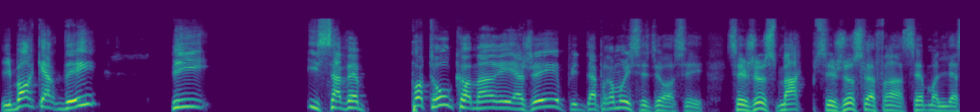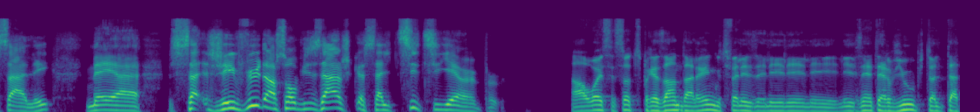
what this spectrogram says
Il m'a regardé, puis il savait pas trop comment réagir. Puis d'après moi, il s'est dit ah, c'est juste Marc, c'est juste le français, moi le laisser aller. Mais euh, j'ai vu dans son visage que ça le titillait un peu. Ah ouais, c'est ça, tu présentes dans le ring où tu fais les, les, interviews, puis tu as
